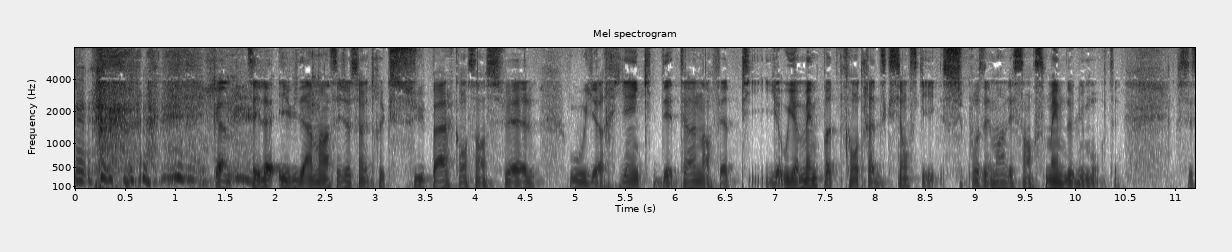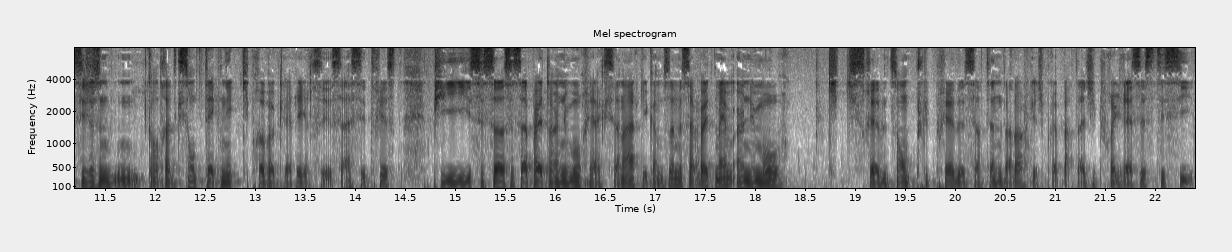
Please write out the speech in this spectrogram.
comme, tu sais, là, évidemment, c'est juste un truc super consensuel où il y a rien qui détonne, en fait, puis il y a- où il y a même pas de contradiction, ce qui est supposément l'essence même de l'humour, tu sais. C'est juste une, une contradiction technique qui provoque le rire. C'est assez triste. Puis c'est ça, ça, ça peut être un humour réactionnaire qui est comme ça, mais ça peut être même un humour qui, qui serait, disons, plus près de certaines valeurs que je pourrais partager, plus progressiste. Si,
